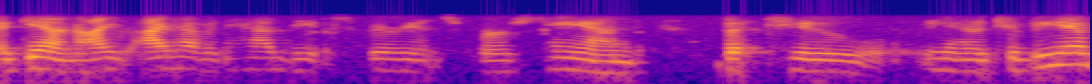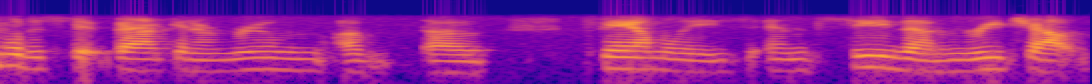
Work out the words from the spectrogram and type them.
again i i haven't had the experience firsthand but to you know to be able to sit back in a room of of families and see them reach out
